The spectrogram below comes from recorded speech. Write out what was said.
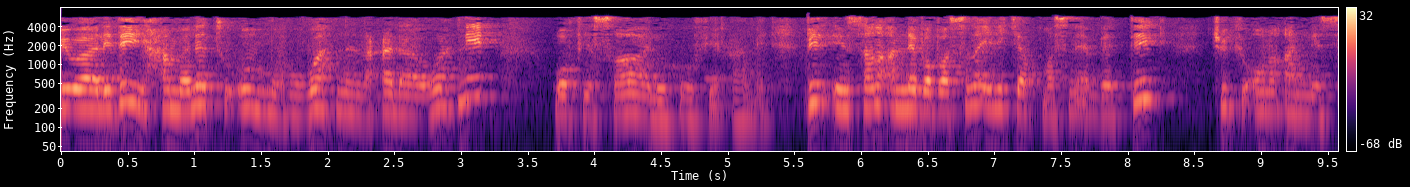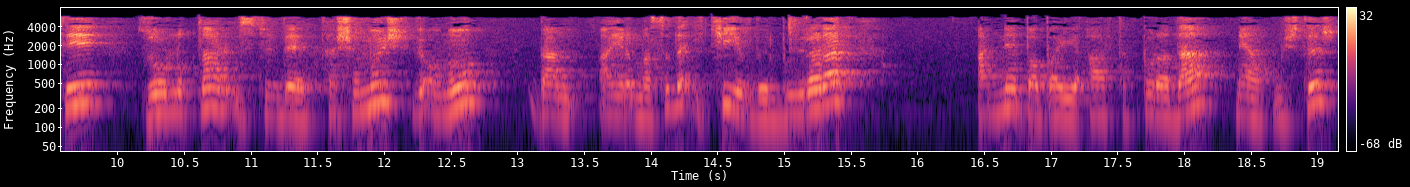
بِوَالِدَيْهِ حَمَلَتْهُ أُمُّهُ وَهْنًا عَلَى وَهْنٍ وَفِصَالُهُ فِي عَامٍ Biz insana anne babasına iyilik yapmasını emrettik. Çünkü onu annesi zorluklar üstünde taşımış ve onu dan ayırması da iki yıldır buyurarak anne babayı artık burada ne yapmıştır?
